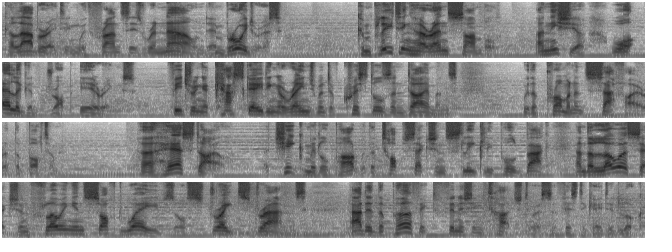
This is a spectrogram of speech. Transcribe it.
collaborating with France's renowned embroiderers. Completing her ensemble, Anisha wore elegant drop earrings, featuring a cascading arrangement of crystals and diamonds with a prominent sapphire at the bottom. Her hairstyle, a cheek middle part with the top section sleekly pulled back and the lower section flowing in soft waves or straight strands, added the perfect finishing touch to her sophisticated look.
